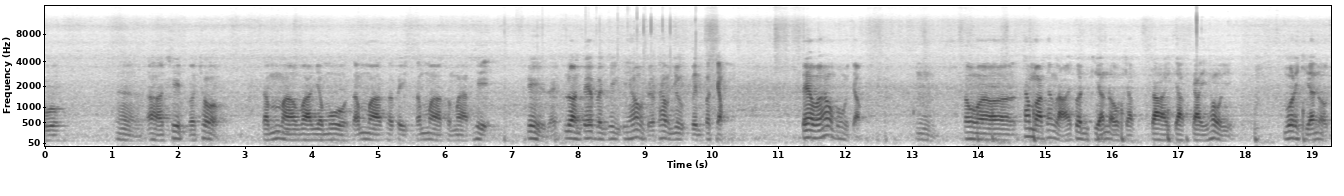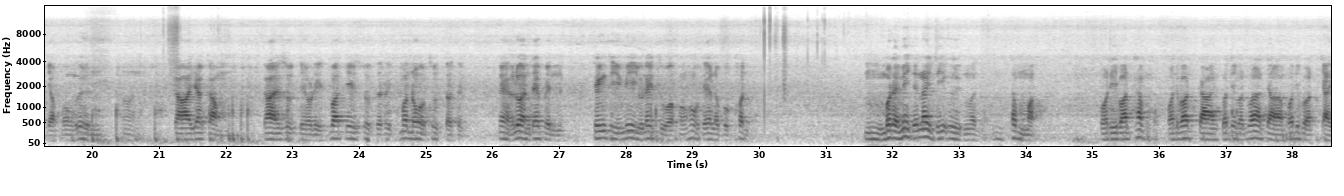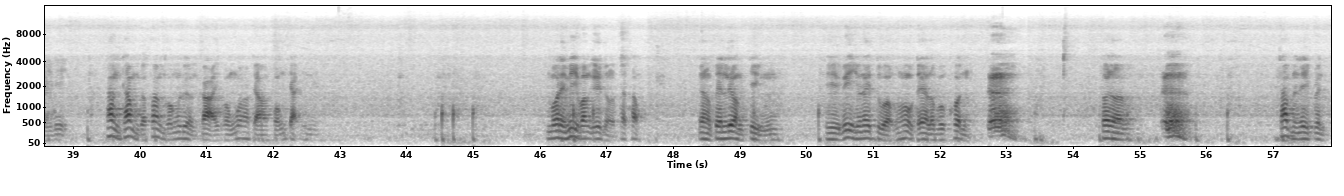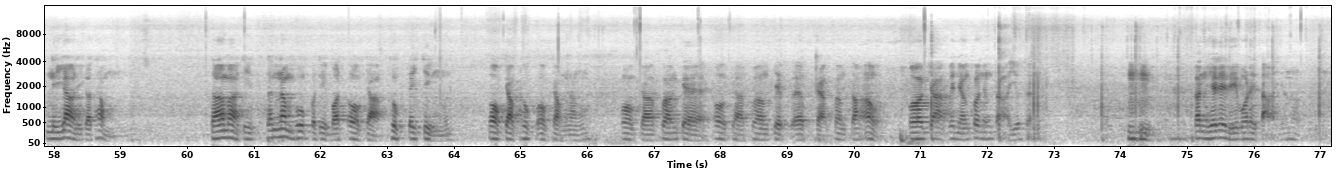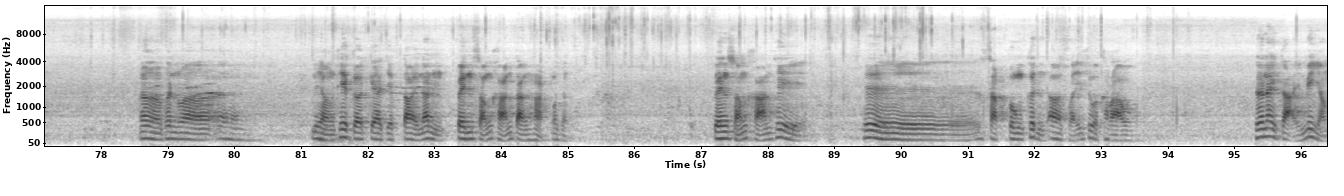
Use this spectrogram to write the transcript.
อาชีพก็ชอบสัมมาวายโมสัมมาสติสัมมาสมาธินี่แหละเรื่องแต่เป็นสิ่งที่เฮาแต่เท่าอยู่เป็นประจำแต่ว่าเฮาบ่รู้จักอืมเพราะว่าธรรมะทั้งหลายเพิ่นเขียนออกจากกายจากใจเฮาอีกบ่ได้เขียนออกจากองค์อื่นกายกรรมกายสุจริตวจีสุจริตมโนสุจริตเนี่ยล้วนได้เป็นสิ่งที่มีอยู่ในตัวของเฮาแต่ละบุคคล บ่ได้มีจะในที่อื่นว่าธรรมะปฏิบัติธรรมปฏิบัติกาย ปฏิบัติว่าจาปฏิบัติใจนี่ทั้งถ้ำกับทั้งของเรื่องกายของว่าจาของใจนี่เมื่อไรมีบางอื่นหรอกถ้าครับเออเป็นเรื่องจริง ที่มีอยู่ในตัวของแต่ละบุคคลเพราะเราถ้ำนี่เป็นนิยามนี่ก็ถ้ำ สามารถที่ท่านนำผู้ปฏิบัติออกจากทุกข์ได้จริง ออกจากทุกข์ออกจากหนัง ออกจากความแก่ออกจากความเจ็บออกจากความตายเอาออกจากเป็นอย่างคนยังตายอยู่สันกันเฮ็ดได้ดีบ่ได้ตายอยู่เนาะเออเพิ่นว่าเอ่ออย่างที่เกิดแก่เจ็บตายนั่นเป็นสังขารต่างหากว่าซั่นเป็นสังขารที่ สัตว์ปรุงขึ้นอาศัยชั่วคราวเพื่อในกายไม่หยัง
